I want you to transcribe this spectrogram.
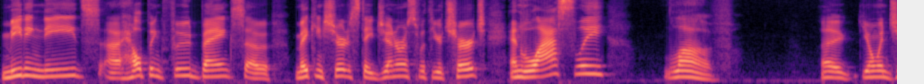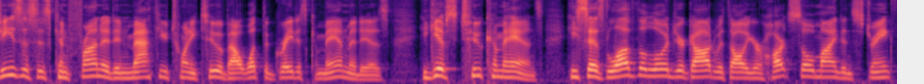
meeting needs, uh, helping food banks, uh, making sure to stay generous with your church. And lastly, love. Uh, you know, when Jesus is confronted in Matthew 22 about what the greatest commandment is, he gives two commands. He says, Love the Lord your God with all your heart, soul, mind, and strength.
